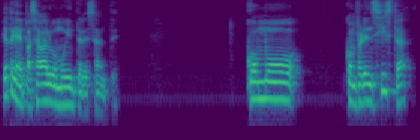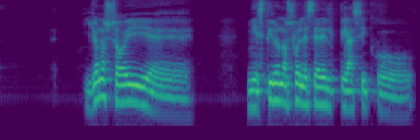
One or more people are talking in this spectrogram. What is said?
fíjate que me pasaba algo muy interesante. Como conferencista, yo no soy, eh, mi estilo no suele ser el clásico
